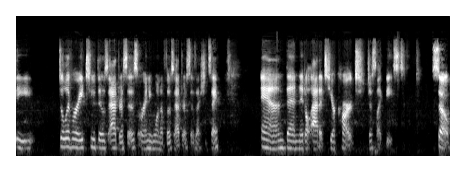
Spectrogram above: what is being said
the delivery to those addresses or any one of those addresses, I should say. And then it'll add it to your cart just like these. So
